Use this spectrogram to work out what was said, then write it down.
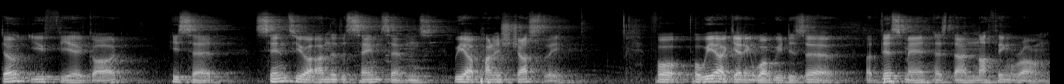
Don't you fear God? He said, Since you are under the same sentence, we are punished justly. For, for we are getting what we deserve, but this man has done nothing wrong.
